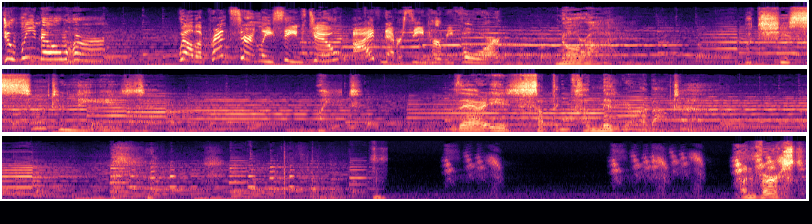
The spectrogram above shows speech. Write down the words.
Do we know her? Well, the prince certainly seems to. I've never seen her before. Nor I. But she certainly is. Wait. There is something familiar about her. Unversed.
